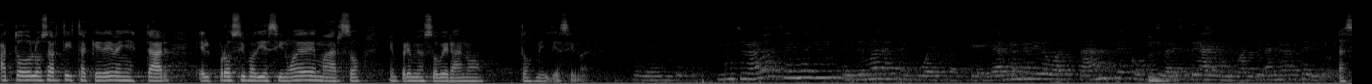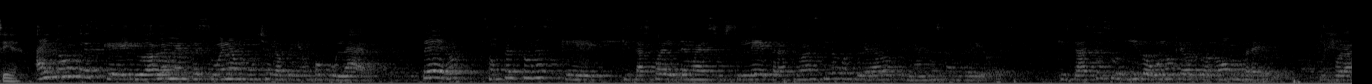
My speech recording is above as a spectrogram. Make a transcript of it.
a todos los artistas que deben estar el próximo 19 de marzo en Premio Soberano 2019. Excelente. Mencionabas, Emily, el tema de las encuestas, que realmente ha habido bastante acogida este año, igual que el año anterior. Así es. Hay nombres que indudablemente suenan mucho en la opinión popular, pero son personas que quizás por el tema de sus letras no han sido considerados en años anteriores. Quizás ha surgido uno que otro nombre, tipo la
